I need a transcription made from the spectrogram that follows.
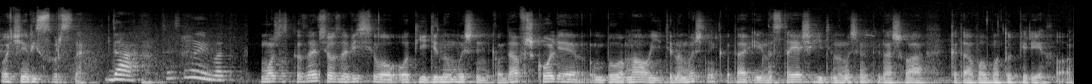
Очень ресурсно. да, то есть, ну и вот. Можно сказать, все зависело от единомышленников. Да? В школе было мало единомышленников, да, и настоящих единомышленников нашла, когда в Алмату переехала.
